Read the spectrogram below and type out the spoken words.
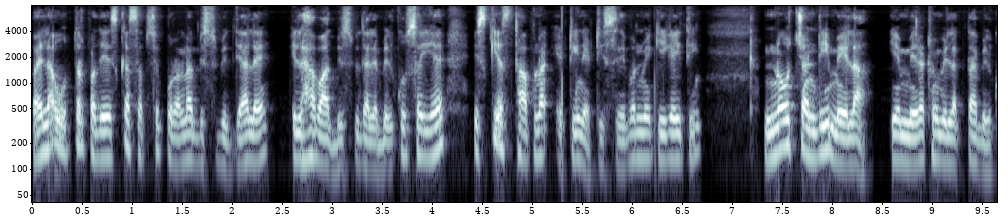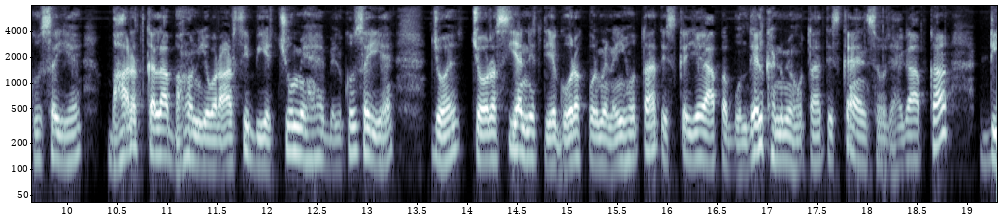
पहला उत्तर प्रदेश का सबसे पुराना विश्वविद्यालय, इलाहाबाद विश्वविद्यालय, बिल्कुल सही है। इसकी स्थापना 1887 में की गई थी। नौ चंडी मेला ये मेरठ में भी लगता है बिल्कुल सही है। भारत कला भवन ये वाराणसी बी में है, बिल्कुल सही है। जो है चौरसिया नृत्य ये गोरखपुर में नहीं होता है तो इसका ये आपका बुंदेलखंड में होता है तो इसका आंसर हो जाएगा आपका डी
